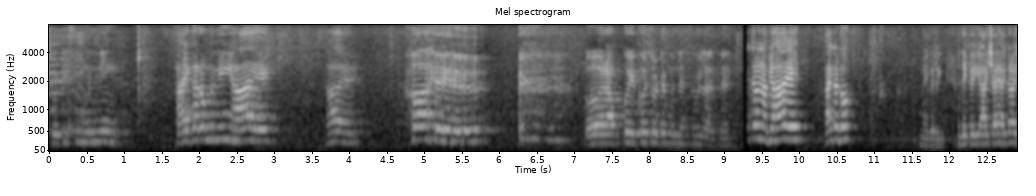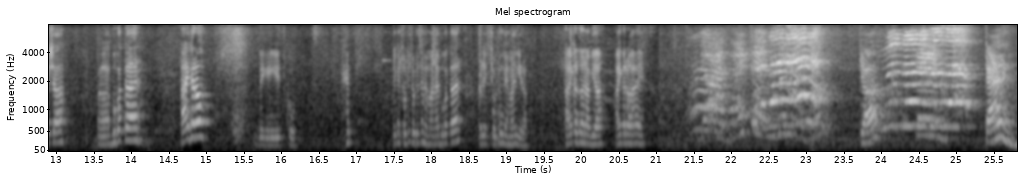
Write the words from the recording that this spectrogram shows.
छोटी सी मुन्नी। हाय करो मुन्नी हाय हाय और आपको एक और छोटे मुन्ने से मिलाते हैं। करो ना हाय। हाय कर दो। नहीं कर रही। देखो, ये आयशा, हाय करो आयशा। अबू बकर हाय करो। देखेंगे इसको। देखें छोटे छोटे से मेहमान है अबू बकर और एक छोटू मेहमान गिरा हाय कर दो ना भैया हाय करो, हाय। क्या? टैंड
